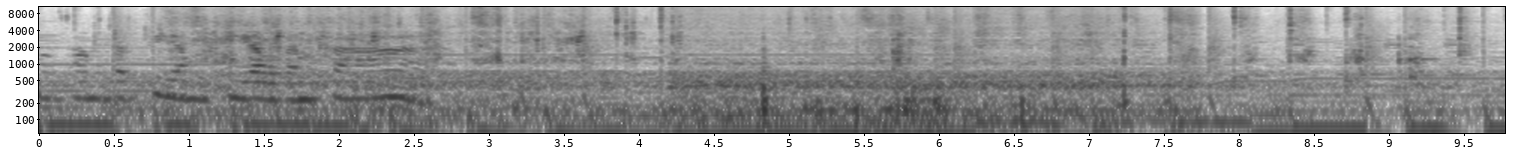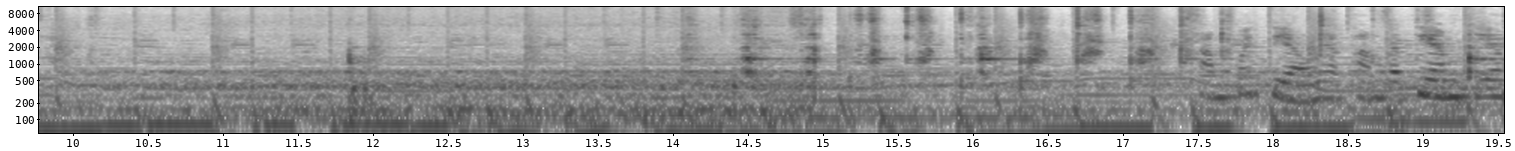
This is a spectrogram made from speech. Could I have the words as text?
มาทำกระเทียมเจียวกันค่ะ กระเทียมเจียม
